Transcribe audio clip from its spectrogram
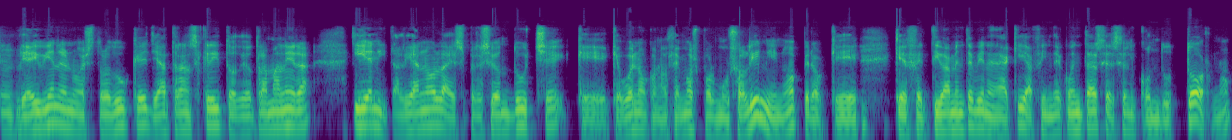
de ahí viene nuestro duque, ya transcrito de otra manera, y en italiano la expresión duce, que, bueno, conocemos por Mussolini, ¿no? Pero que, que, efectivamente viene de aquí, a fin de cuentas es el conductor, ¿no?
